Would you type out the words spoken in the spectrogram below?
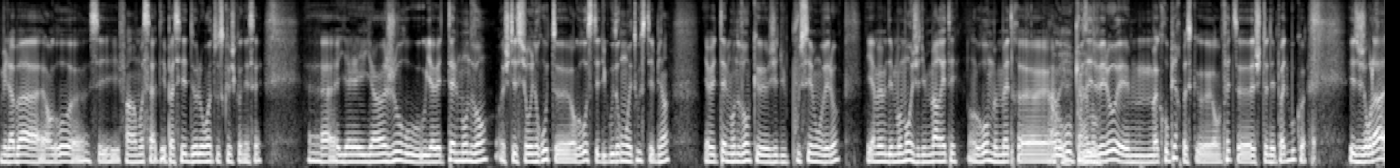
Mais là-bas, en gros, c'est, enfin moi ça a dépassé de loin tout ce que je connaissais. Il y, a- un jour où il y avait tellement de vent, j'étais sur une route, en gros c'était du goudron et tout, c'était bien. Il y avait tellement de vent que j'ai dû pousser mon vélo. Il y a même des moments où j'ai dû m'arrêter. En gros, me mettre, euh, Ah en oui, gros, poser le vélo et m'accroupir parce que en fait, euh, je tenais pas debout quoi. Et ce jour-là,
